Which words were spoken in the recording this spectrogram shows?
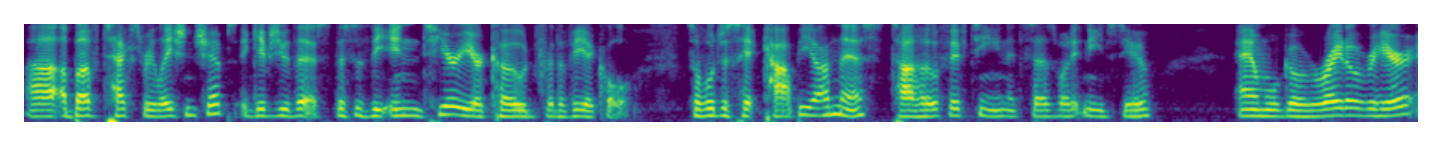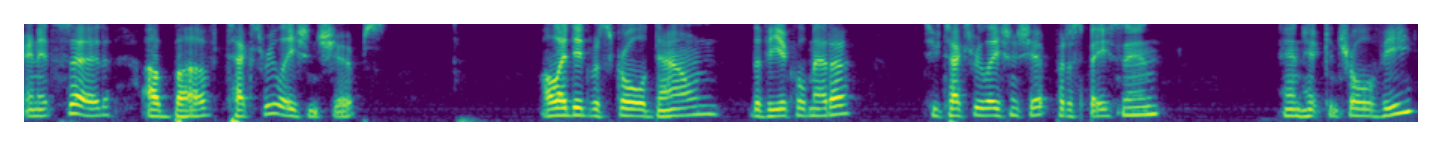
uh, above text relationships, it gives you this. This is the interior code for the vehicle. So we'll just hit copy on this, Tahoe 15. It says what it needs to. And we'll go right over here and it said above text relationships. All I did was scroll down the vehicle meta to text relationship, put a space in, and hit Control V.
